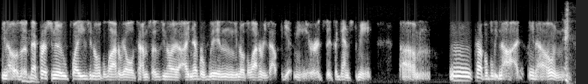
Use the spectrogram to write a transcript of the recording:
You know, the, mm-hmm. that person who plays, you know, the lottery all the time says, you know, I, I never win. You know, the lottery's out to get me, or it's it's against me. Um, mm, probably not. You know, and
